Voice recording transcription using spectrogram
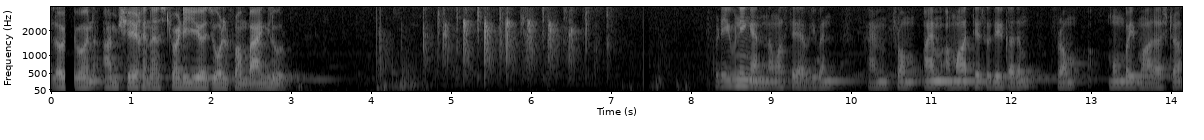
Hello everyone, I'm Sheikh Anas, 20 years old from Bangalore. Good evening and namaste everyone. I'm from I'm Amartya Sudhir Kadam from Mumbai, Maharashtra.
